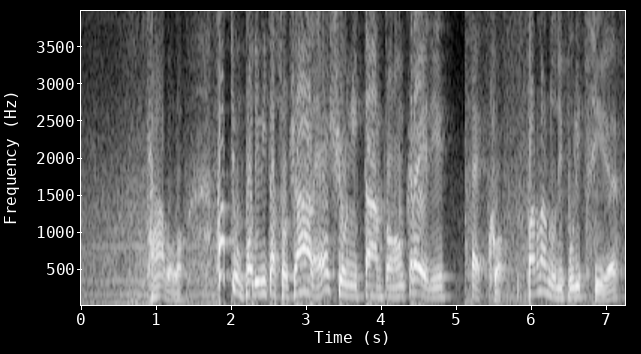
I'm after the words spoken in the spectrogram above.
Cavolo! Fatti un po' di vita sociale, esci ogni tanto, non credi? Ecco, parlando di pulizie,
